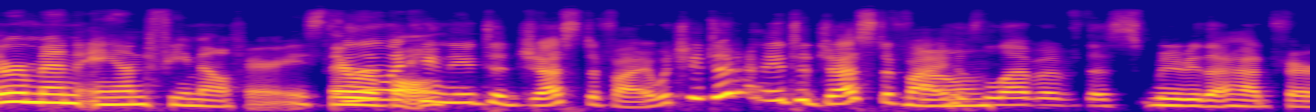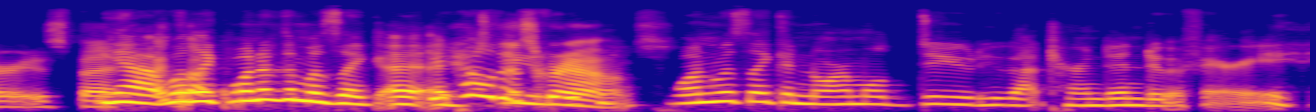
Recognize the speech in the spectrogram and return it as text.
There were men and female fairies. There were like both. need to justify, which he didn't need to justify his love of this movie that had fairies. But yeah, I well, like one of them was like a, he a held his ground. One was like a normal dude who got turned into a fairy.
